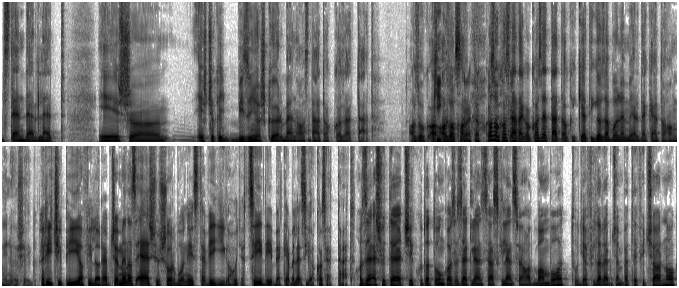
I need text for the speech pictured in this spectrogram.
standard lett, és, és csak egy bizonyos körben használtak kazettát. Azok, Kik azok, használtak azok használták a kazettát, akiket igazából nem érdekelt a hangminőség. Ricsi P. a Fila Rap Jam-en az első sorból nézte végig, ahogy a CD bekebelezi a kazettát. Az első tehetségkutatónk az 1996-ban volt, ugye a Fila Rap Jam Petőfi csarnok,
